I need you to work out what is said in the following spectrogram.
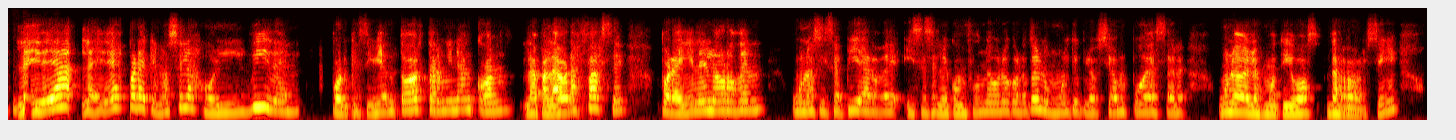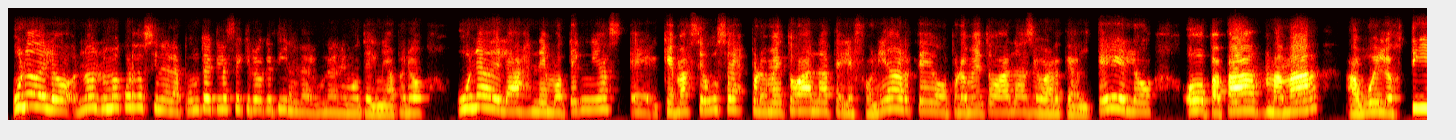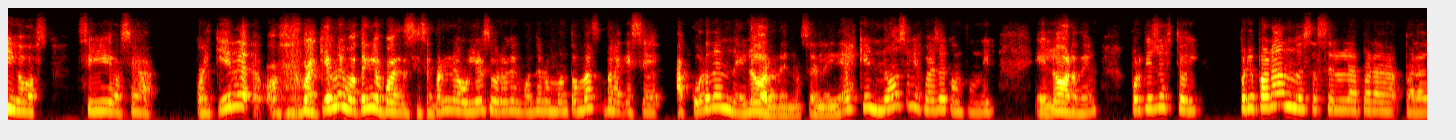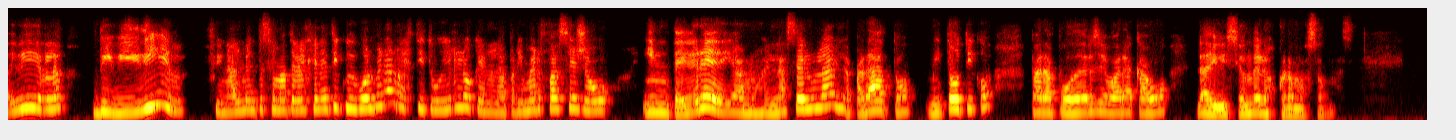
La idea, la idea es para que no se las olviden, porque si bien todas terminan con la palabra fase, por ahí en el orden uno sí se pierde y si se le confunde uno con otro en un múltiple opción puede ser uno de los motivos de error, ¿sí? Uno de los, no, no me acuerdo si en el apunte de clase creo que tienen alguna mnemotecnia, pero una de las mnemotecnias eh, que más se usa es prometo Ana telefonearte o prometo Ana llevarte al telo o papá, mamá, abuelos, tíos. ¿sí? O sea, cualquier, cualquier mnemotecnia, pues, si se ponen a googlear seguro que encuentran un montón más para que se acuerden del orden. O sea, la idea es que no se les vaya a confundir el orden, porque yo estoy preparando esa célula para, para dividirla, dividir finalmente ese material genético y volver a restituir lo que en la primera fase yo integré, digamos, en la célula, el aparato mitótico, para poder llevar a cabo la división de los cromosomas.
